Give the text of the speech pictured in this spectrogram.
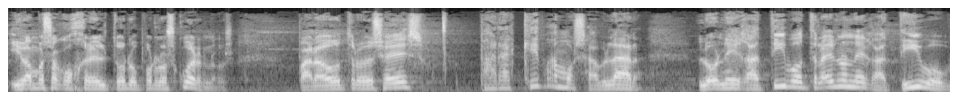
y vamos a coger el toro por los cuernos. Para otros es ¿para qué vamos a hablar lo negativo? Trae lo negativo.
